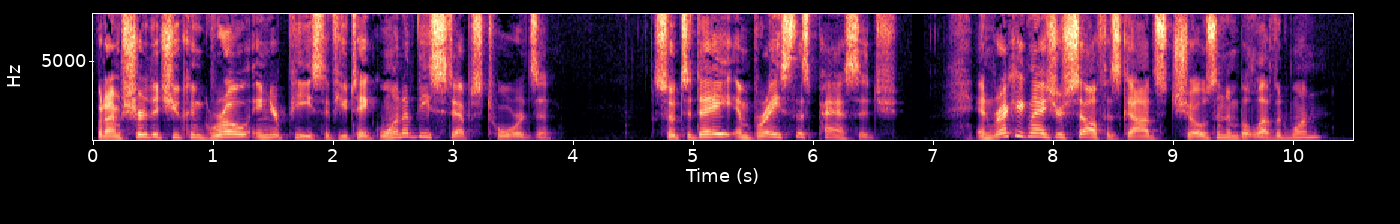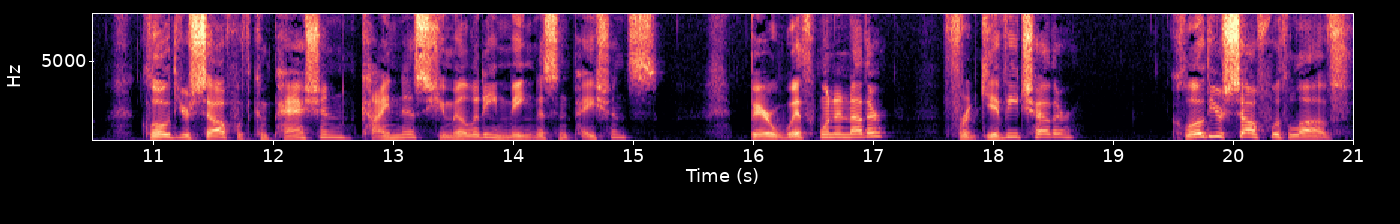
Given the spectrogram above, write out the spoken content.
but I'm sure that you can grow in your peace if you take one of these steps towards it. So today, embrace this passage and recognize yourself as God's chosen and beloved one Clothe yourself with compassion, kindness, humility, meekness, and patience. Bear with one another. Forgive each other. Clothe yourself with love.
